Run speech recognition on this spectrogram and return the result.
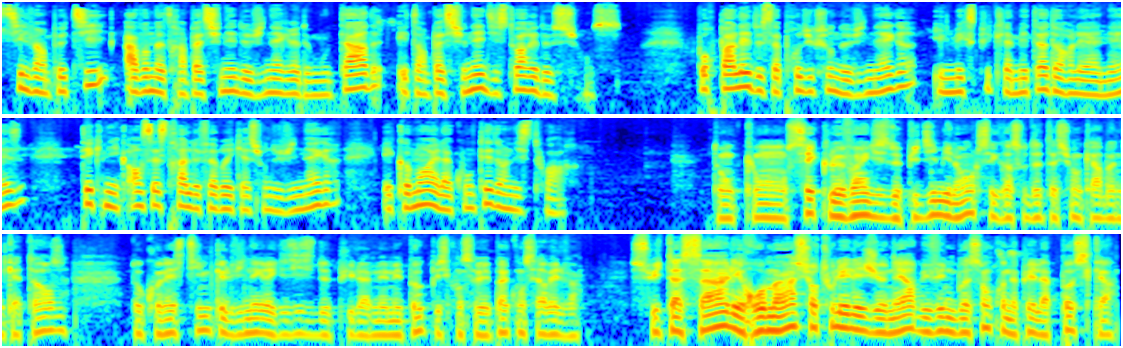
Sylvain Petit, avant d'être un passionné de vinaigre et de moutarde, est un passionné d'histoire et de science. Pour parler de sa production de vinaigre, il m'explique la méthode orléanaise, technique ancestrale de fabrication du vinaigre, et comment elle a compté dans l'histoire. Donc on sait que le vin existe depuis 10 000 ans, c'est grâce aux datations carbone 14, donc on estime que le vinaigre existe depuis la même époque puisqu'on ne savait pas conserver le vin. Suite à ça, les Romains, surtout les légionnaires, buvaient une boisson qu'on appelait la posca.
